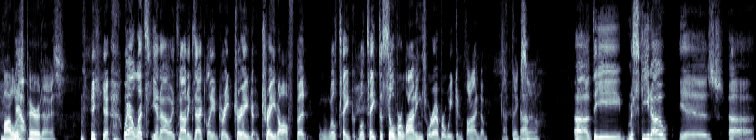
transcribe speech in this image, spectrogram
Modeler's now, paradise. yeah. Well, let's you know, it's not exactly a great trade trade off, but we'll take we'll take the silver linings wherever we can find them. I think uh, so. Uh, the mosquito is. Uh,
